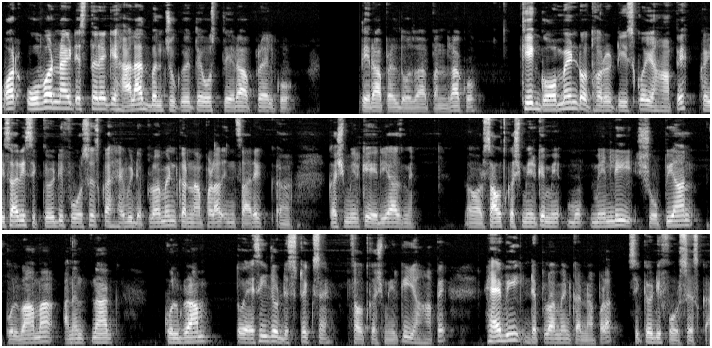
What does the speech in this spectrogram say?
और ओवरनाइट इस तरह के हालात बन चुके थे उस तेरह अप्रैल को, तेरह अप्रैल 2015 को, कि गवर्नमेंट अथॉरिटीज़ को यहाँ पे कई सारी सिक्योरिटी फोर्सेस का हैवी डिप्लॉयमेंट करना पड़ा इन सारे कश्मीर के एरियाज़ में। और साउथ कश्मीर के मेनली शोपियान, पुलवामा, अनंतनाग, कुलग्राम तो ऐसी जो डिस्ट्रिक्ट्स हैं साउथ कश्मीर की, यहाँ पे हैवी डिप्लॉयमेंट करना पड़ा सिक्योरिटी फोर्सेस का।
